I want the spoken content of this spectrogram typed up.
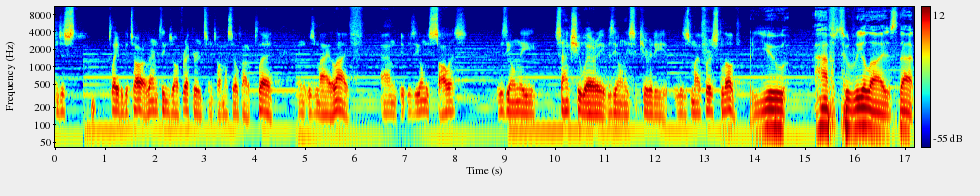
and just played the guitar, learned things off records, and taught myself how to play. And it was my life. And it was the only solace, it was the only sanctuary, it was the only security. It was my first love. You have to realize that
